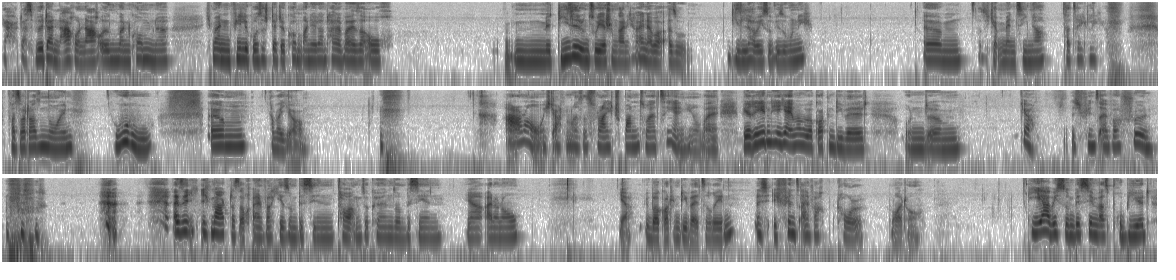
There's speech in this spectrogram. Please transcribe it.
ja, das wird dann nach und nach irgendwann kommen, ne? Ich meine, in viele große Städte kommt man ja dann teilweise auch mit Diesel und so ja schon gar nicht rein, aber also Diesel habe ich sowieso nicht. Ähm, also ich habe einen Benziner tatsächlich. Von 2009. Uhu. Ähm, aber ja. Don't know. Ich dachte, das ist vielleicht spannend zu erzählen hier, weil wir reden hier ja immer über Gott und die Welt. Und ähm, ja, ich finde es einfach schön. also ich, ich mag das auch einfach hier so ein bisschen talken zu können, so ein bisschen, ja, I don't know. Ja, über Gott und die Welt zu reden. Ich, ich finde es einfach toll, Leute. Hier habe ich so ein bisschen was probiert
